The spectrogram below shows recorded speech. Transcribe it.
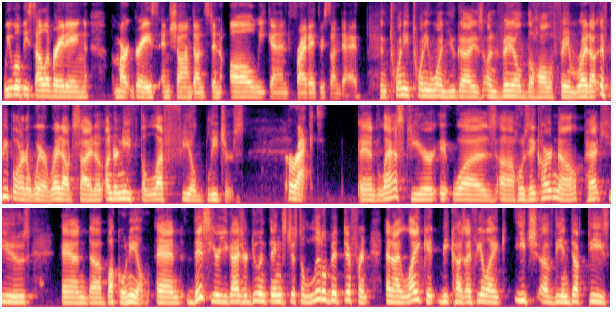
we will be celebrating Mark Grace and Shawon Dunston all weekend, Friday through Sunday. In 2021, you guys unveiled the Hall of Fame right out, if people aren't aware, right outside of underneath the left field bleachers. Correct. And last year it was uh, Jose Cardenal, Pat Hughes, and uh, Buck O'Neil. And this year you guys are doing things just a little bit different. And I like it because I feel like each of the inductees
